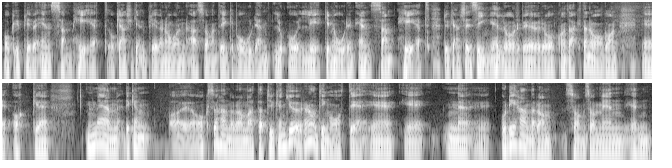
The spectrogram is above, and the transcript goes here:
och upplever ensamhet och kanske kan uppleva någon, alltså om man tänker på orden och leker med orden ensamhet. Du kanske är singel och du behöver kontakta någon. Eh, och, eh, men det kan också handla om att, att du kan göra någonting åt det och det handlar om som, som en, en,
